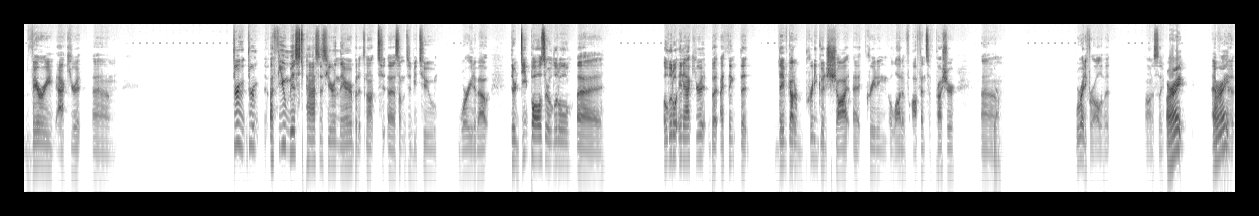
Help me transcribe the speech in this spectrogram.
very accurate. Um, through through a few missed passes here and there, but it's not t- uh, something to be too worried about. Their deep balls are a little uh, a little inaccurate, but I think that they've got a pretty good shot at creating a lot of offensive pressure. Um, We're ready for all of it, honestly. All right. All Every right. bit.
